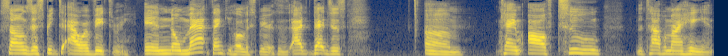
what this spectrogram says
songs that speak to our victory. And no matter, thank you, Holy Spirit, because I that just um came off to the top of my head.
